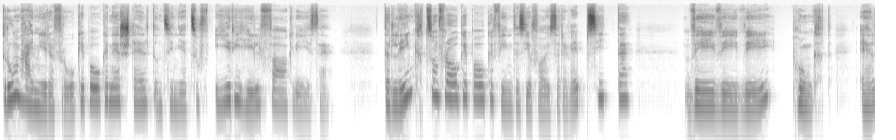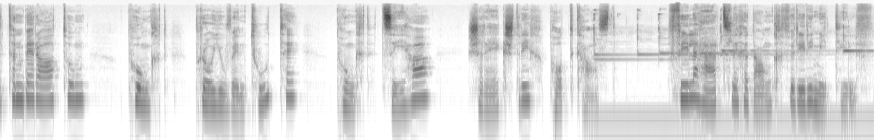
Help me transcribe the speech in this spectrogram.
Darum haben wir einen Fragebogen erstellt und sind jetzt auf Ihre Hilfe angewiesen. Der Link zum Fragebogen finden Sie auf unserer Webseite www.elternberatung.projuventute.ch Podcast. Vielen herzlichen Dank für Ihre Mithilfe.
